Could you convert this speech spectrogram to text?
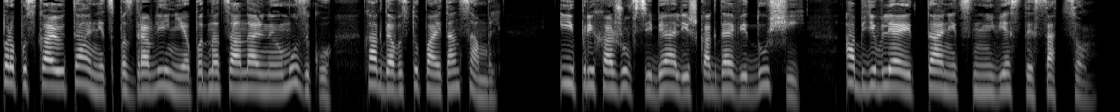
Пропускаю танец поздравления под национальную музыку, когда выступает ансамбль. И прихожу в себя лишь когда ведущий объявляет танец невесты с отцом.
